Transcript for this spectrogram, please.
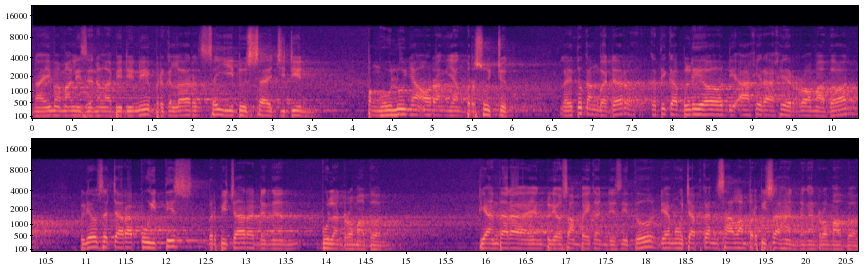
Nah Imam Ali Zainal Abidin ini bergelar Sayyidus Sajidin penghulunya orang yang bersujud. Nah itu Kang Badar ketika beliau di akhir-akhir Ramadan beliau secara puitis berbicara dengan bulan Ramadan. Di antara yang beliau sampaikan di situ dia mengucapkan salam perpisahan dengan Ramadan.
